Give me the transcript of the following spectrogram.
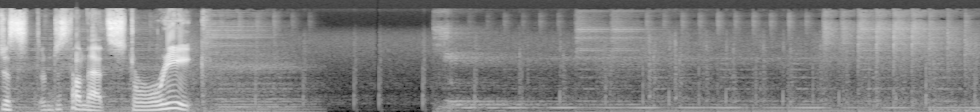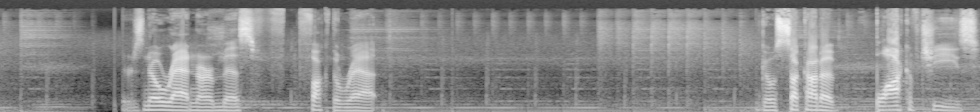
Just I'm just on that streak. There's no rat in our miss. Fuck the rat. Go suck on a block of cheese.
